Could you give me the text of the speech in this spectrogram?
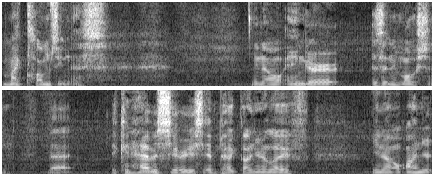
my clumsiness. You know, anger is an emotion that it can have a serious impact on your life. You know, on your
